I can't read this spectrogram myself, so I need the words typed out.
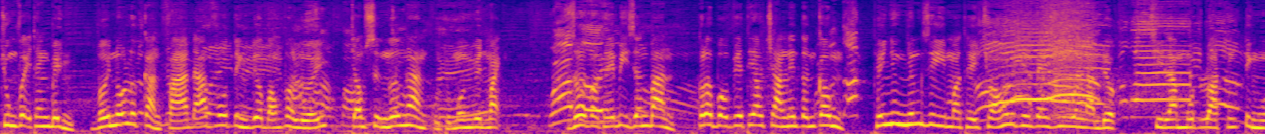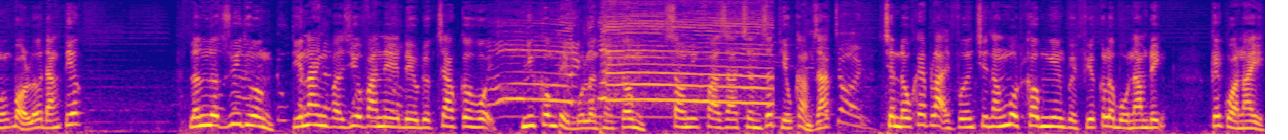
Trung vệ Thanh Bình với nỗ lực cản phá đã vô tình đưa bóng vào lưới trong sự ngỡ ngàng của thủ môn Nguyên Mạnh. Rơi vào thế bị dẫn bàn, câu lạc bộ Viettel tràn lên tấn công. Thế nhưng những gì mà thầy chó huấn luyện viên Benji làm được chỉ là một loạt những tình huống bỏ lỡ đáng tiếc. Lần lượt Duy Thường, Tiến Anh và Giovanni đều được trao cơ hội nhưng không thể một lần thành công sau những pha ra chân rất thiếu cảm giác. Trận đấu khép lại với chiến thắng 1-0 nghiêng về phía câu lạc bộ Nam Định. Kết quả này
